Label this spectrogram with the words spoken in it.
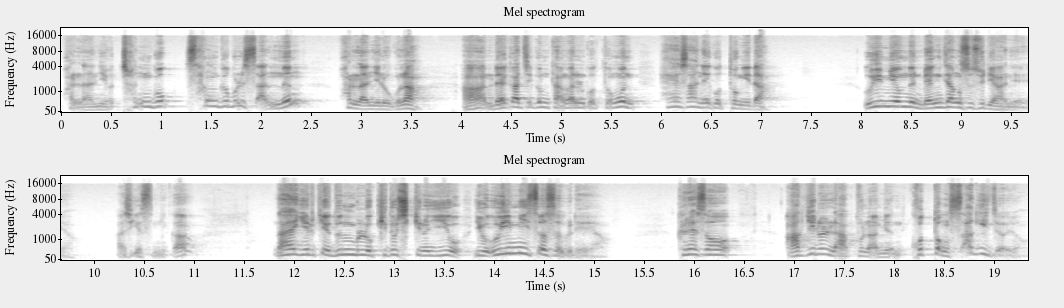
환란이요. 천국 상급을 쌓는 환란이로구나. 아, 내가 지금 당하는 고통은 해산의 고통이다. 의미 없는 맹장 수술이 아니에요. 아시겠습니까? 나에게 이렇게 눈물로 기도시키는 이유, 이거 의미 있어서 그래요. 그래서 아기를 낳고 나면 고통 싹이 져요.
